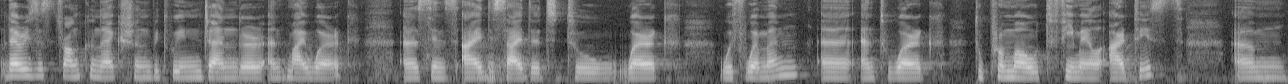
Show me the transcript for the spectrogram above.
There is a strong connection between gender and my work uh, since I decided to work with women uh, and to work to promote female artists. Um,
